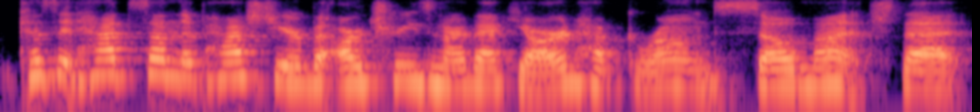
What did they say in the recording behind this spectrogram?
because it had sun the past year but our trees in our backyard have grown so much that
